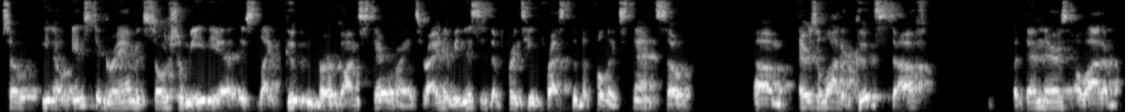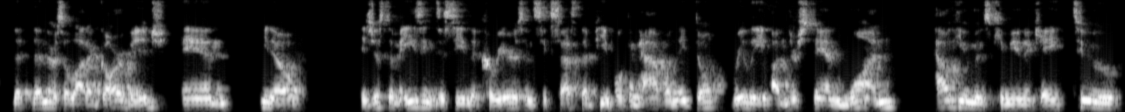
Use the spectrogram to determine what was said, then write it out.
So, you know, Instagram and social media is like Gutenberg on steroids, right? I mean, this is the printing press to the full extent. So, um, there's a lot of good stuff, but then there's a lot of then there's a lot of garbage, and you know, it's just amazing to see the careers and success that people can have when they don't really understand one, how humans communicate, two,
